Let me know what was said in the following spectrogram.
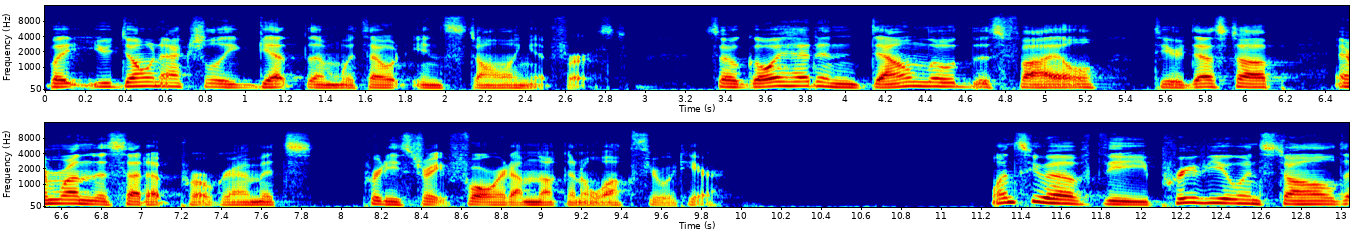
but you don't actually get them without installing it first. So go ahead and download this file to your desktop and run the setup program. It's pretty straightforward. I'm not going to walk through it here. Once you have the preview installed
